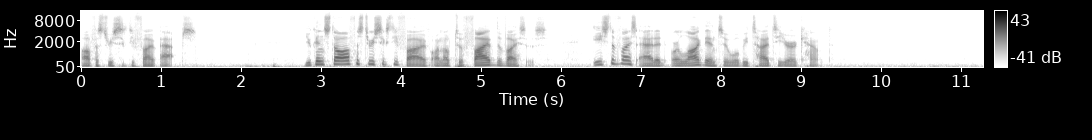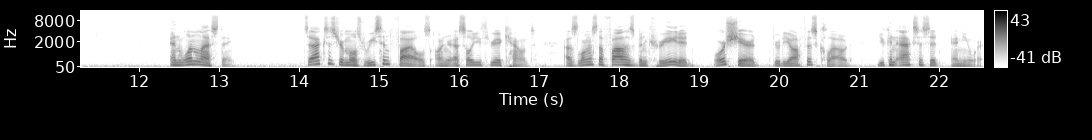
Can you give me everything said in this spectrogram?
Office 365 apps. You can install Office 365 on up to five devices. Each device added or logged into will be tied to your account. And one last thing. To access your most recent files on your SLU3 account, as long as the file has been created or shared through the Office Cloud, you can access it anywhere.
